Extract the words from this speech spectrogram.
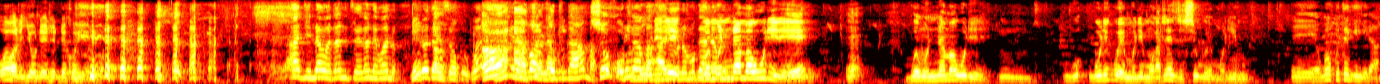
wewale gyondeeteddeko yerwa aji nawe otandise era ne wano era otandise oku- Ah, Wali ah, ngenda kwalo sooka otu- nakugamba. sooka Ningamba, aji, otunuulire ono gwe muganda mu- munnamawulire eh, gwe munnamawulire Mm. gu- guli gwe mulimu ate nze si gwe mulimu. Eh, ogw'okutegeera.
